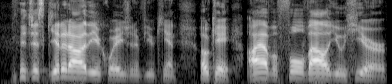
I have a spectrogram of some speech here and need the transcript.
just get it out of the equation if you can okay i have a full value here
